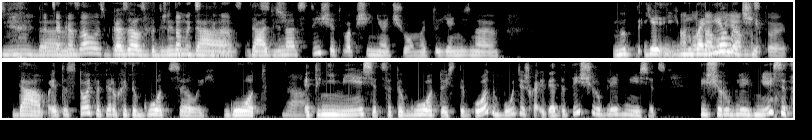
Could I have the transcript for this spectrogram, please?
Ну Хотя, да. казалось бы, Казалось бы, двен там эти да, 12 да, тысяч? 12 000- это вообще ни о чём. Это я не знаю. Ну, я мы Оно по того явно мелочи стоит. Да, это стоит, во-первых, это год целый, год. Да. Это не месяц, это год. То есть ты год будешь это 1000 рублей в месяц. 1000 рублей в месяц-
